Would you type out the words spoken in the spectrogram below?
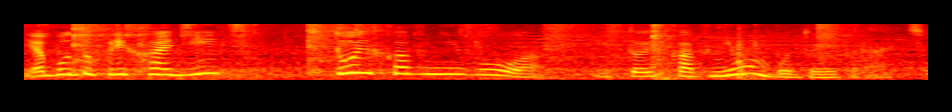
Я буду приходить только в него. И только в нем буду играть.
